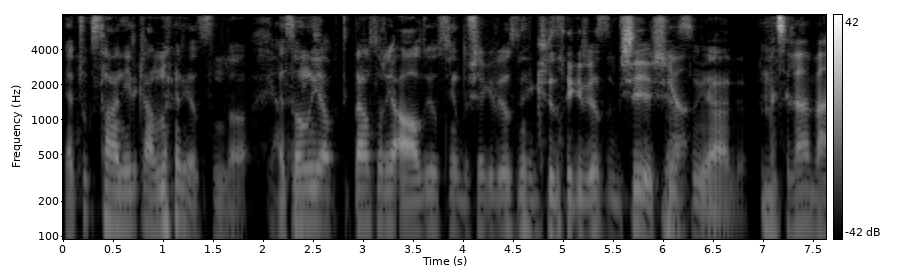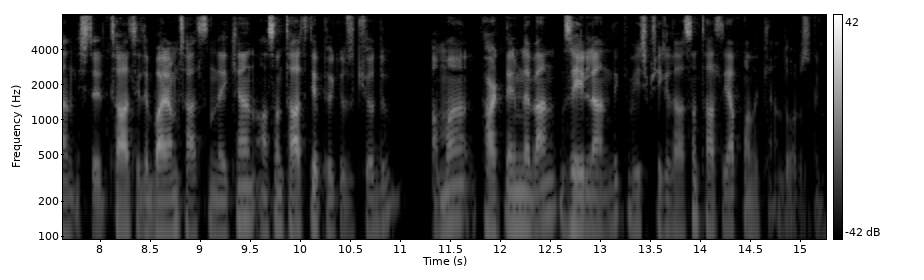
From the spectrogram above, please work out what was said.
yani çok saniyelik anlar ya aslında o. Ya Ya tabii sen onu yaptıktan sonra ya ağlıyorsun ya duşa giriyorsun ya krize giriyorsun bir şey yaşıyorsun yani. Mesela ben işte tatilde bayram tatilindeyken aslında tatil yapıyor gözüküyordum. Ama partnerimle ben zehirlendik ve hiçbir şekilde aslında tatil yapmadık yani doğru düzgün.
